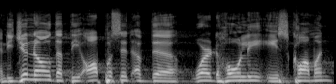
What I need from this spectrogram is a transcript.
And did you know that the opposite of the word holy is common?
